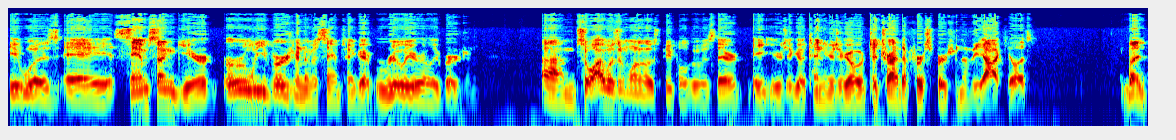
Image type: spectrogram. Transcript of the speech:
It was a Samsung Gear, early version of a Samsung Gear, really early version um, so I wasn't one of those people who was there eight years ago, ten years ago to try the first version of the Oculus, but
